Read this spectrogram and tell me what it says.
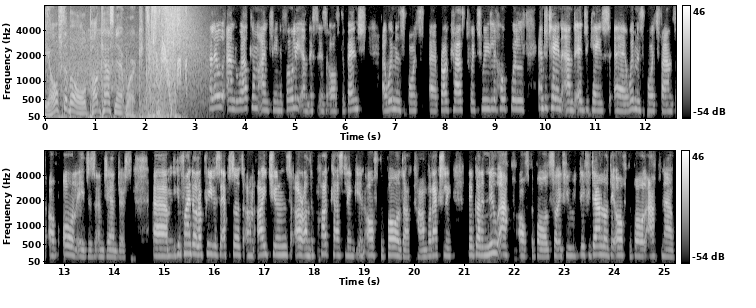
the Off the Ball Podcast Network. Hello and welcome. I'm Cliona Foley, and this is Off the Bench, a women's sports uh, broadcast which we hope will entertain and educate uh, women's sports fans of all ages and genders. Um, you can find all our previous episodes on iTunes or on the podcast link in offtheball.com. But actually, they've got a new app, Off the Ball. So if you if you download the Off the Ball app now,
